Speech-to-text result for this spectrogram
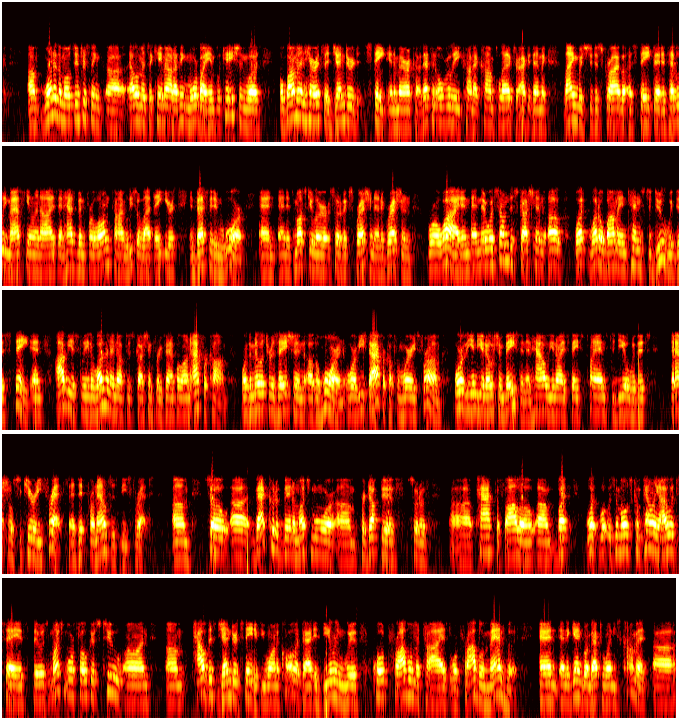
Um, one of the most interesting uh, elements that came out, I think more by implication, was Obama inherits a gendered state in America. That's an overly kind of complex or academic language to describe a, state that is heavily masculinized and has been for a long time, at least the last eight years, invested in war and, and its muscular sort of expression and aggression worldwide. And, and there was some discussion of what, what Obama intends to do with this state. And obviously, there wasn't enough discussion, for example, on AFRICOM or the militarization of the Horn or of East Africa from where he's from or the Indian Ocean Basin and how the United States plans to deal with its national security threats as it pronounces these threats. Um, so uh, that could have been a much more um, productive sort of uh, path to follow. Um, but what, what was the most compelling, I would say, is there was much more focus too on um, how this gendered state, if you want to call it that, is dealing with quote problematized or problem manhood. And and again, going back to Wendi's comment, uh,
